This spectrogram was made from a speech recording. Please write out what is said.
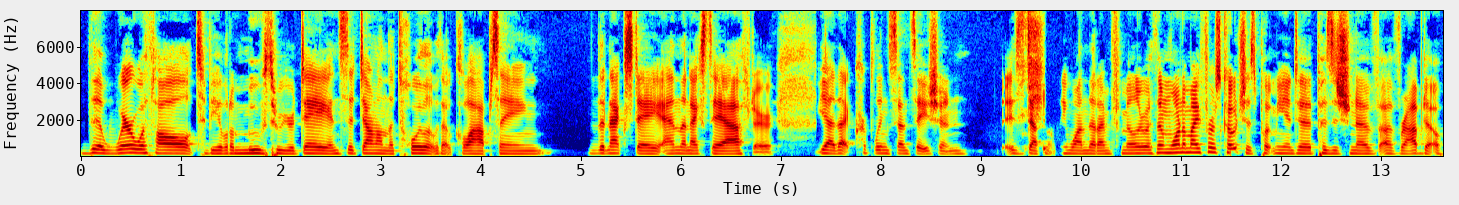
the wherewithal to be able to move through your day and sit down on the toilet without collapsing the next day and the next day after. Yeah that crippling sensation is definitely one that I'm familiar with. And one of my first coaches put me into a position of of rhabdo.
